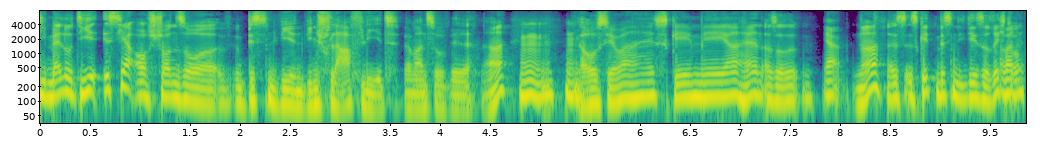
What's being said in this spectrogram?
die Melodie ist ja auch schon so ein bisschen wie ein, wie ein Schlaflied, wenn man so will. Ne? Mhm. Mhm. Close your eyes, give me your hand. Also, Ja. ne? es, es geht ein bisschen in diese Richtung. Aber,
